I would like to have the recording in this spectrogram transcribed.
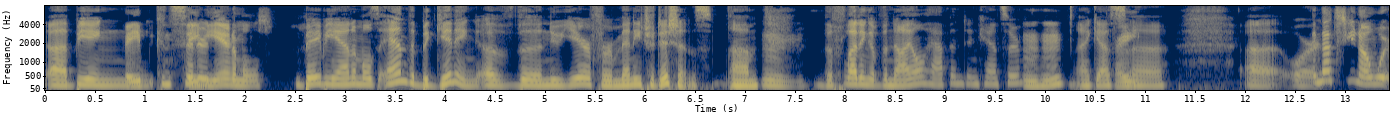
uh, being Baby- considered Baby animals. baby animals and the beginning of the new year for many traditions. Um, Mm. the flooding of the Nile happened in Cancer, hmm I guess, Right. uh, uh, or And that's, you know, we're,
